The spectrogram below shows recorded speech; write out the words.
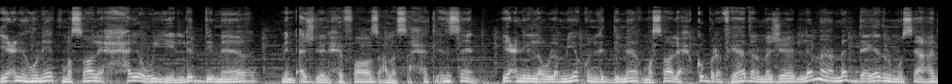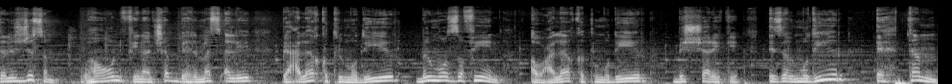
يعني هناك مصالح حيوية للدماغ من أجل الحفاظ على صحة الإنسان. يعني لو لم يكن للدماغ مصالح كبرى في هذا المجال لما مد يد المساعدة للجسم. وهون فينا نشبه المسألة بعلاقة المدير بالموظفين أو علاقة المدير بالشركة. إذا المدير اهتم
